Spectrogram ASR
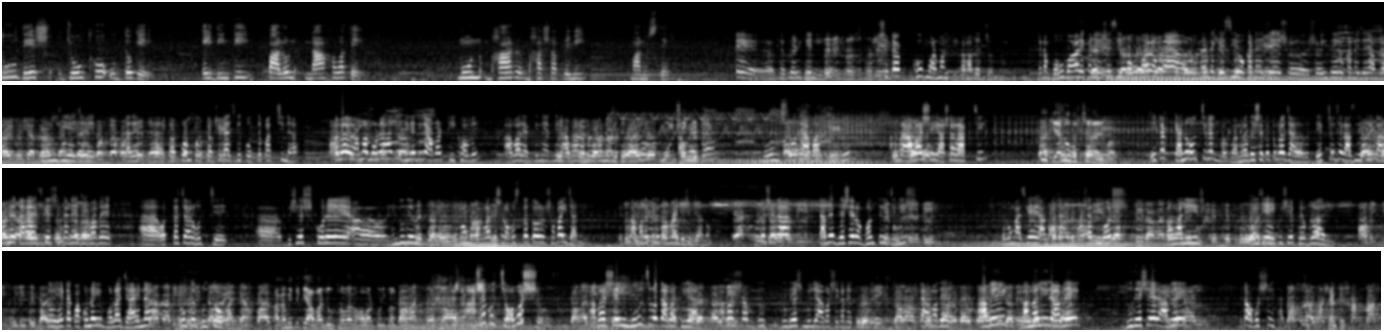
দু দেশ যৌথ উদ্যোগে এই দিনটি পালন না হওয়াতে মন ভার ভাষাপ্রেমী মানুষদের। ফেব্রুয়ারিকে নিয়ে সেটা খুব মর্মান্তিক আমাদের জন্য। কেন বহুবার এখানে এসেছি বহুবার আমরা ডোনাল্ডে গেছি ওখানে যে শহীদের ওখানে যে আমরা ফুল দিয়ে যে তাদের তর্পণ করতাম সেটা আজকে করতে পারছি না। তবে আমার মনে হয় যে ধীরে ধীরে আবার ঠিক হবে। আবার একদিন একদিন আবার আমরা ওখানে যেতে পারব। মূল স্রোতে আবার ফিরবে। আমরা আবার সেই আশা রাখছি। কেন হচ্ছে না এবার? এটা কেন হচ্ছে না? বাংলাদেশে তো তোমরা দেখছ যে রাজনীতির কারণে তারা আজকে সেখানে যেভাবে অত্যাচার হচ্ছে। বিশেষ করে হিন্দুদের উপরে এবং বাংলাদেশের অবস্থা তো সবাই জানে। এটা তো আমাদের থেকে তোমরাই বেশি জানো। তো সেটা তাদের দেশের অভ্যন্তরীণ জিনিস। এবং আজকে আন্তর্জাতিক ভাষা দিবস বাঙালির এই যে একুশে ফেব্রুয়ারি। তো এটা কখনোই ভোলা যায় না এবং ভুলতেও পারবে আগামীতে কি আবার যৌথভাবে হওয়ার পরিকল্পনা? আশা করছি অবশ্য আবার সেই মূল স্রোত আবার ফিরে আসবে। আবার সব দুদেশ মিলে আবার সেখানে করবে এটা আমাদের আবেগ বাঙালির আবেগ দুদেশের আবেগ এটা অবশ্যই থাকবে। বাংলা ভাষাকে সম্মান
